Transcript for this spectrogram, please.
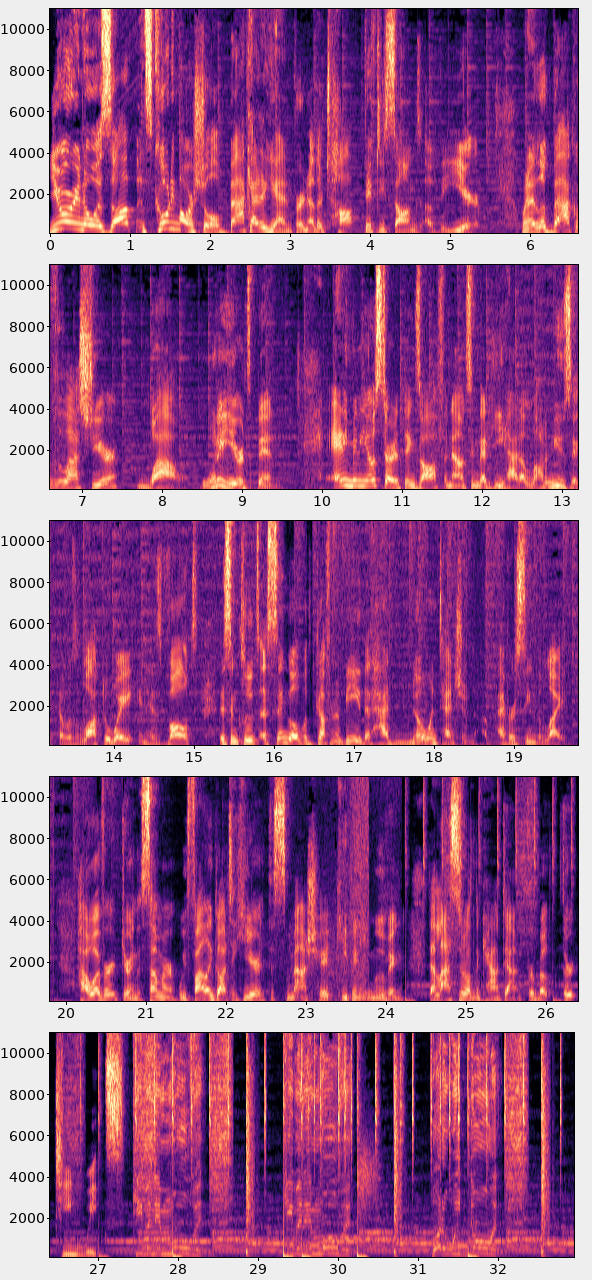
You already know what's up. It's Cody Marshall back at it again for another top 50 songs of the year. When I look back over the last year, wow, what a year it's been. Andy Mineo started things off announcing that he had a lot of music that was locked away in his vault. This includes a single with Guvna B that had no intention of ever seeing the light. However, during the summer, we finally got to hear the smash hit Keeping It Moving that lasted on the countdown for about 13 weeks. What are we doing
